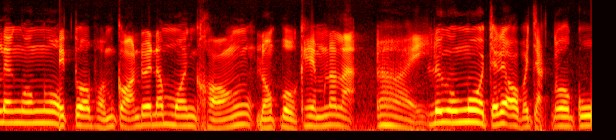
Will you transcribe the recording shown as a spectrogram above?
เรื่องโง่ๆในตัวผมก่อนด้วยน้ำมนต์ของหลวงปู่เข้มแล้วล่ะเอ้ยเรื่องโง่ๆจะได้ออกไปจากตัวกู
